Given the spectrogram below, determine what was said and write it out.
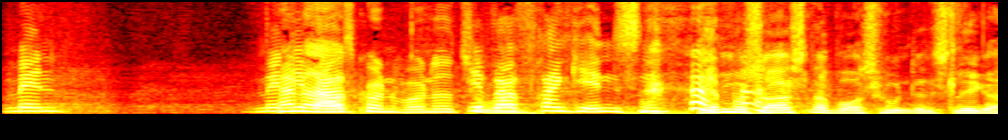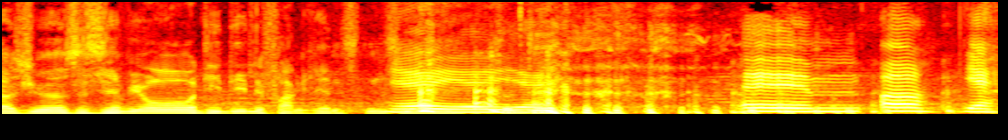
Men, men Han det, var, også kun vundet det var turen. Frank Jensen. Hjemme hos os, når vores hund den slikker os i så siger vi, åh, de lille Frank Jensen. ja, ja, ja. øhm, og ja,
